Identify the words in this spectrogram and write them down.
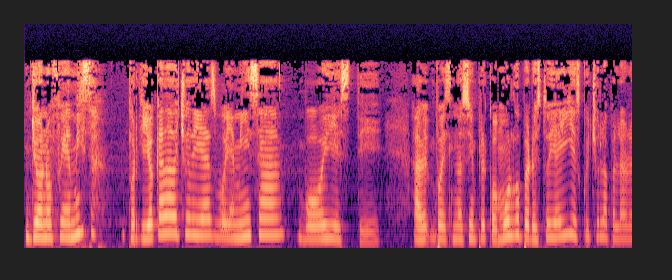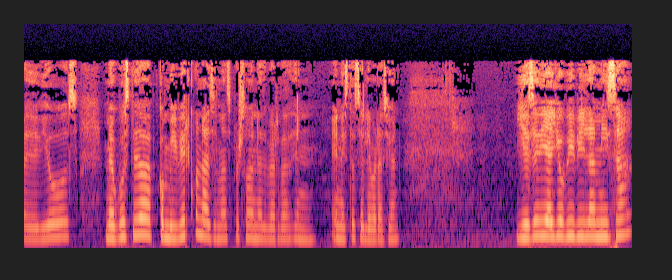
yo no fui a misa, porque yo cada ocho días voy a misa, voy, este, pues no siempre comulgo, pero estoy ahí, escucho la palabra de Dios, me gusta convivir con las demás personas, ¿verdad?, en, en esta celebración. Y ese día yo viví la misa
